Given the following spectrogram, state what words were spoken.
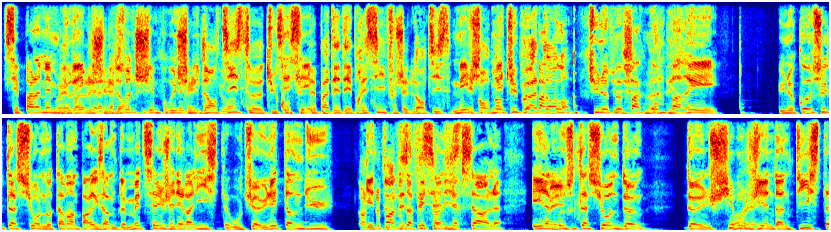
c'est pas la même Oui, durée enfin, que la chez le personne qui vient pour une Chez le dentiste, tu C'est- consultes pas des dépressifs chez le dentiste. Mais, Et pourtant, mais tu peux pas attendre. tu ne peux pas comparer une consultation, notamment par exemple d'un médecin généraliste, où tu as une étendue Non, qui est tout des à fait transversale, et la Mais- consultation d'un d'un chirurgien dentiste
